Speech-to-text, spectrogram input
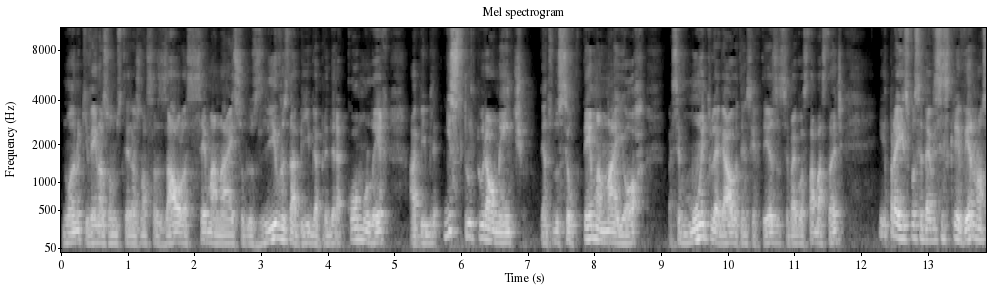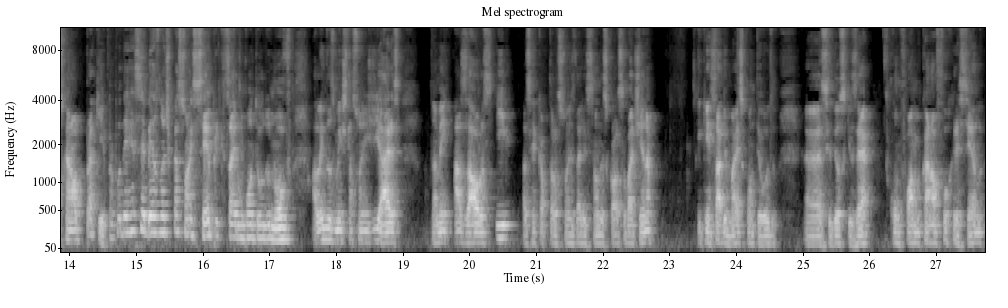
No ano que vem nós vamos ter as nossas aulas semanais sobre os livros da Bíblia, aprender a como ler a Bíblia estruturalmente dentro do seu tema maior. Vai ser muito legal, eu tenho certeza, você vai gostar bastante. E para isso você deve se inscrever no nosso canal para quê? Para poder receber as notificações sempre que sair um conteúdo novo, além das meditações diárias, também as aulas e as recapitulações da lição da Escola Sabatina. E quem sabe mais conteúdo, eh, se Deus quiser, conforme o canal for crescendo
